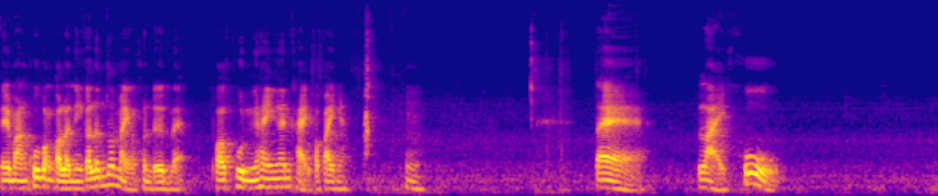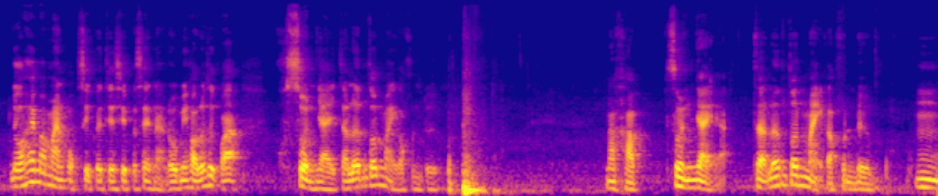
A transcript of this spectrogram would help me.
ในบางคู่บางกรณีก็เริ่มต้นใหม่กับคนเดิมแหละเพราะคุณให้เงื่อนไขเข้าไปไงแต่หลายคู่โดยให้ประมาณหกสิบกับเจ็ดสิบเปอร์เซ็นต์อะโดยมีความรู้สึกว่า ส่วนใหญ่จะเริ่มต้นใหม่กับคนเดิมนะครับ ส่วนใหญ่อะจะเริ่มต้นใหม่กับคนเดิม อืม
